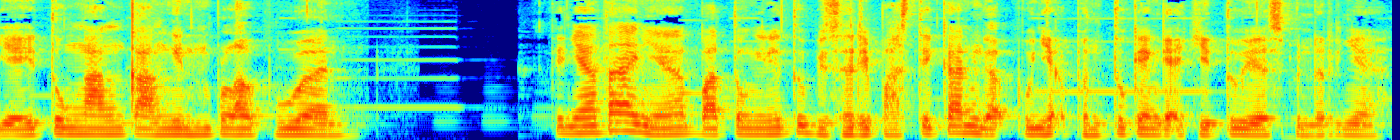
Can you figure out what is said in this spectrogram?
yaitu ngangkangin pelabuhan. Kenyataannya patung ini tuh bisa dipastikan nggak punya bentuk yang kayak gitu ya sebenarnya.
